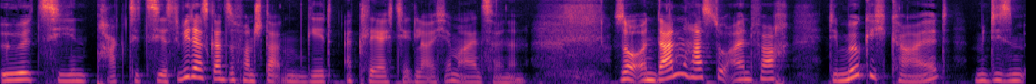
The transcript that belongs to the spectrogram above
Ölziehen praktizierst. Wie das Ganze vonstatten geht, erkläre ich dir gleich im Einzelnen. So, und dann hast du einfach die Möglichkeit, mit diesem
